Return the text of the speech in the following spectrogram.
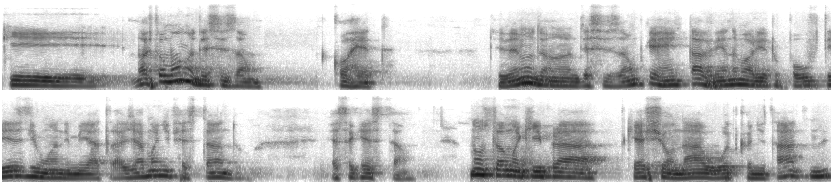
que nós tomamos uma decisão correta. Tivemos uma decisão porque a gente está vendo a maioria do povo desde um ano e meio atrás já manifestando essa questão. Não estamos aqui para questionar o outro candidato, né?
